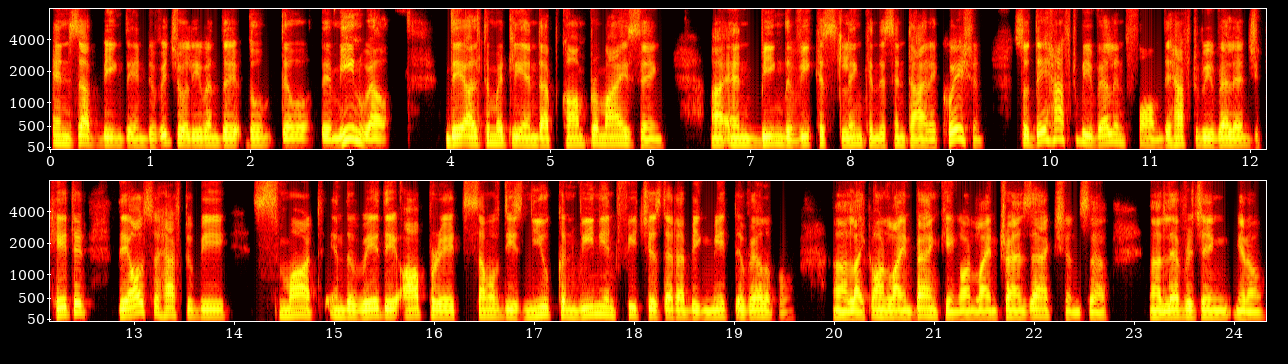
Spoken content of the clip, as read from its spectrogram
ends up being the individual, even though they, mean well, they ultimately end up compromising uh, and being the weakest link in this entire equation. So they have to be well informed, they have to be well educated, they also have to be smart in the way they operate some of these new convenient features that are being made available, uh, like online banking, online transactions, uh, uh, leveraging, you know,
